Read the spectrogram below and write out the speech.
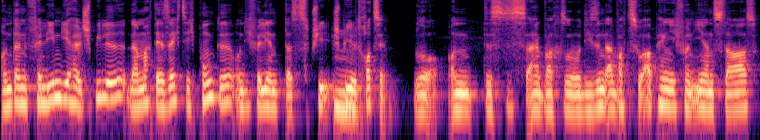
Und dann verlieren die halt Spiele, dann macht er 60 Punkte und die verlieren das Spiel, Spiel trotzdem. So. Und das ist einfach so, die sind einfach zu abhängig von ihren Stars.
